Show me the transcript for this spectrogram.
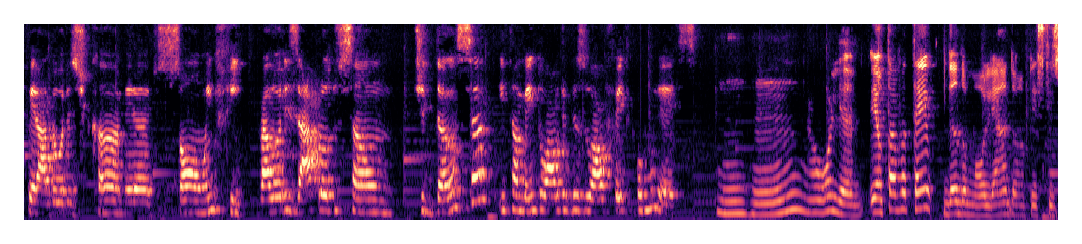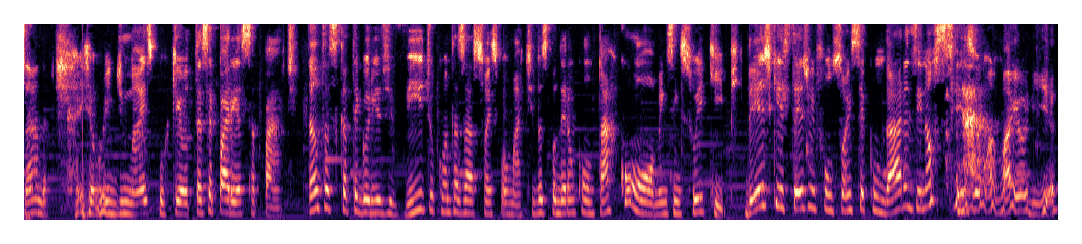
operadoras de câmera, de som, enfim, valorizar a produção de dança e também do audiovisual feito por mulheres. Uhum, olha, eu tava até dando uma olhada, uma pesquisada, e eu ri demais porque eu até separei essa parte. Tanto as categorias de vídeo quanto as ações formativas poderão contar com homens em sua equipe, desde que estejam em funções secundárias e não sejam a maioria.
